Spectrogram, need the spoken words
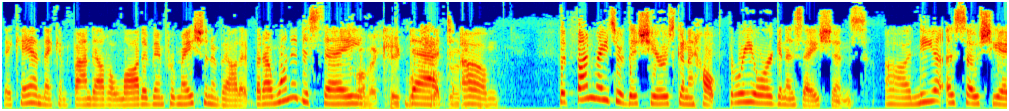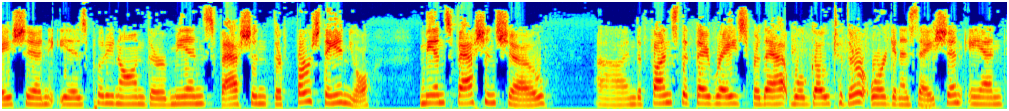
they can they can find out a lot of information about it. But I wanted to say Oh, that looks so um, the fundraiser this year is going to help three organizations. Uh, NIA Association is putting on their men's fashion, their first annual men's fashion show. Uh, and the funds that they raise for that will go to their organization. And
